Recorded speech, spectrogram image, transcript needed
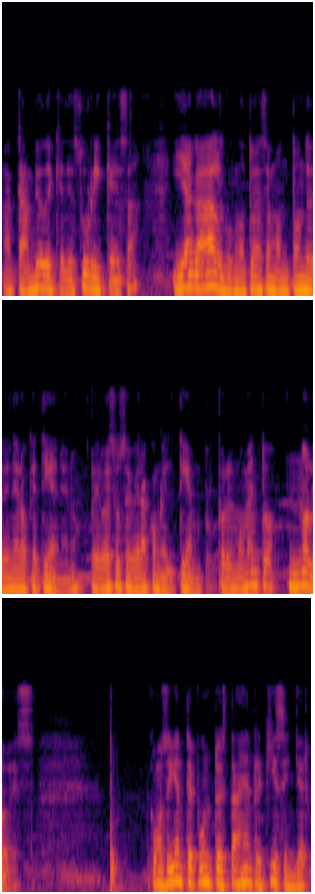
a cambio de que dé su riqueza y haga algo con todo ese montón de dinero que tiene, ¿no? Pero eso se verá con el tiempo. Por el momento no lo es. Como siguiente punto está Henry Kissinger,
